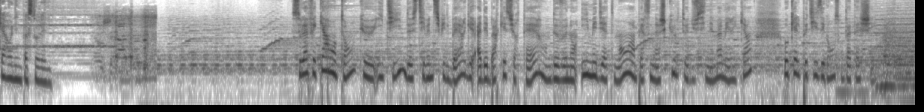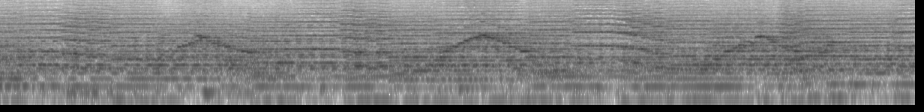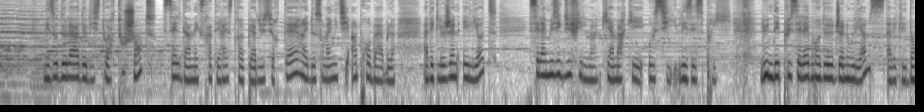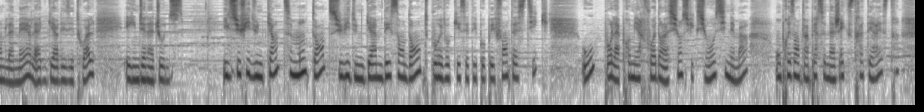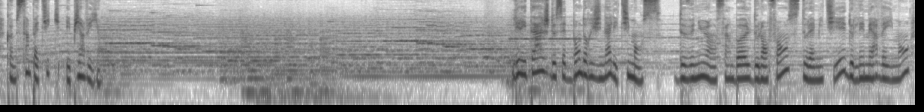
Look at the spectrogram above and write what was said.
Caroline Pastorelli. Cela fait 40 ans que E.T. de Steven Spielberg a débarqué sur Terre, devenant immédiatement un personnage culte du cinéma américain auquel petits et grands sont attachés. Mais au-delà de l'histoire touchante, celle d'un extraterrestre perdu sur Terre et de son amitié improbable avec le jeune Elliot, c'est la musique du film qui a marqué aussi les esprits. L'une des plus célèbres de John Williams, avec Les Dents de la Mer, La Guerre des Étoiles et Indiana Jones. Il suffit d'une quinte montante suivie d'une gamme descendante pour évoquer cette épopée fantastique où, pour la première fois dans la science-fiction au cinéma, on présente un personnage extraterrestre comme sympathique et bienveillant. L'héritage de cette bande originale est immense. Devenue un symbole de l'enfance, de l'amitié, de l'émerveillement,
